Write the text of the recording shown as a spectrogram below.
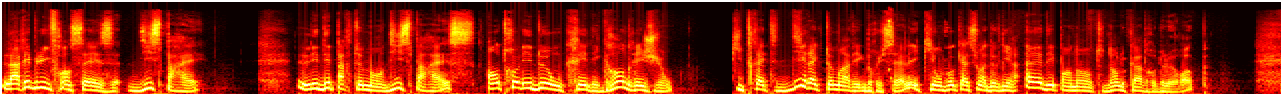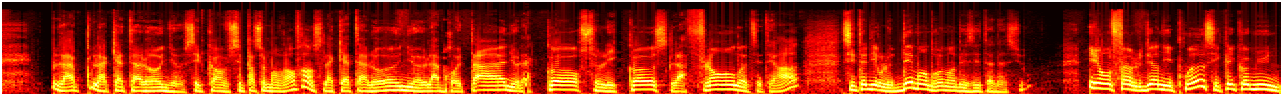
La République française disparaît, les départements disparaissent. Entre les deux, on crée des grandes régions qui traitent directement avec Bruxelles et qui ont vocation à devenir indépendantes dans le cadre de l'Europe la, Catalogne, c'est pas seulement vrai en France, la Catalogne, la Bretagne, la Corse, l'Écosse, la Flandre, etc. C'est-à-dire le démembrement des États-nations. Et enfin, le dernier point, c'est que les communes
